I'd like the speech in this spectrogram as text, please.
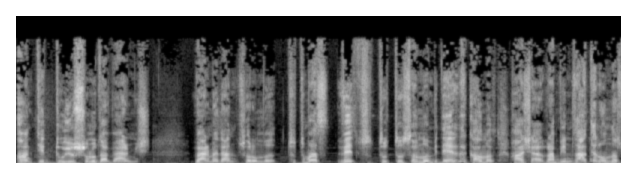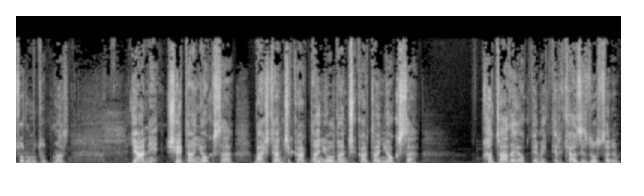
Anti duyusunu da vermiş. Vermeden sorumlu tutmaz ve tuttuğu sorumluluğun bir değeri de kalmaz. Haşa Rabbim zaten ondan sorumlu tutmaz. Yani şeytan yoksa, baştan çıkartan, yoldan çıkartan yoksa hata da yok demektir ki aziz dostlarım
